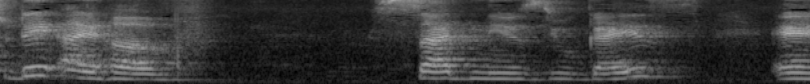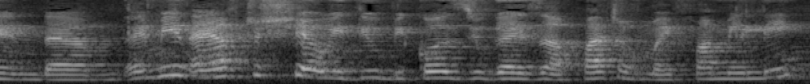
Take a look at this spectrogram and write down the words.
today i have sad news you guys and um, i mean i have to share with you because you guys are part of my family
